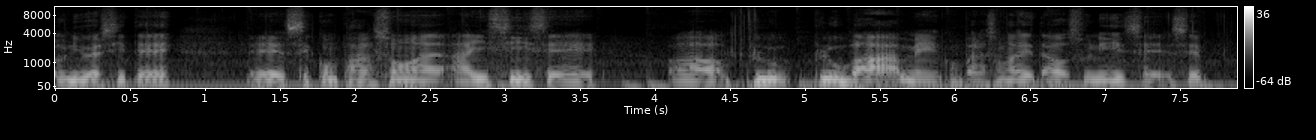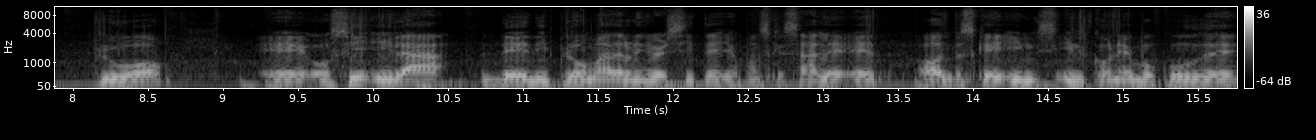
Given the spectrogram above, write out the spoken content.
université, et comparaisons à, ici, c'est uh, plus, plus bas, mais en comparaison aux États-Unis, c'est plus haut. Et aussi, il a des diplômes de l'université. Je pense que ça haut parce qu'il il connaît beaucoup de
